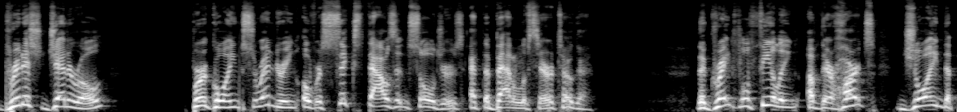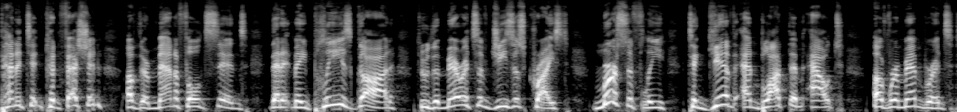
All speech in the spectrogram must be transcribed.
British General Burgoyne surrendering over 6,000 soldiers at the Battle of Saratoga. The grateful feeling of their hearts, join the penitent confession of their manifold sins, that it may please God through the merits of Jesus Christ, mercifully to give and blot them out of remembrance,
